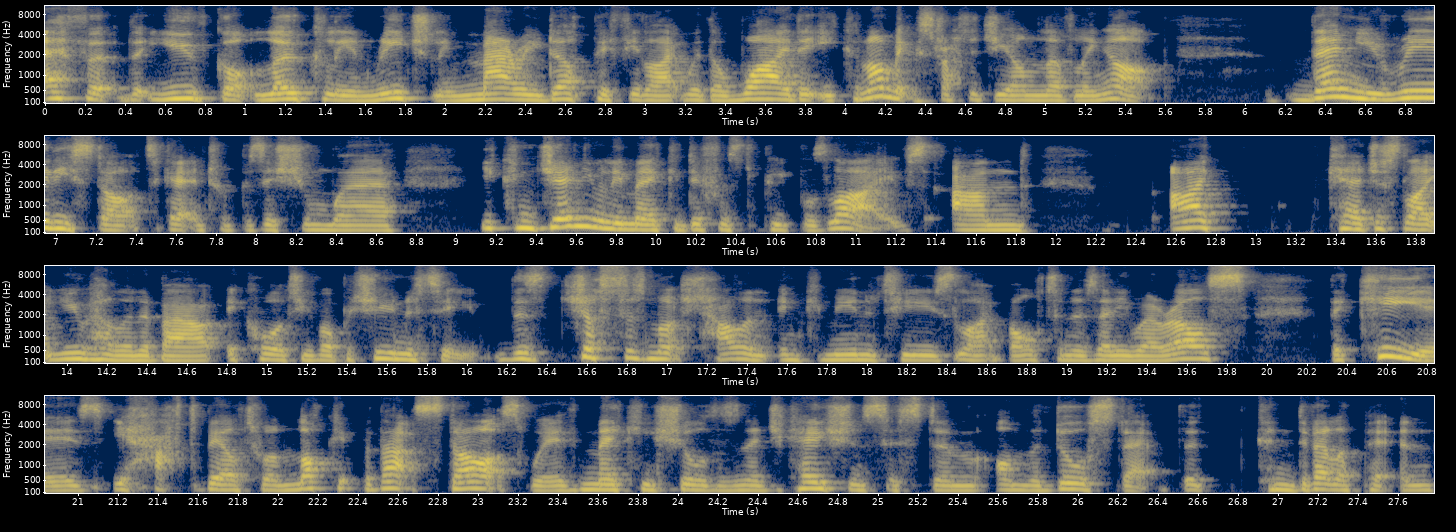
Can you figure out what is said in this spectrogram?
effort that you've got locally and regionally married up, if you like, with a wider economic strategy on levelling up, then you really start to get into a position where you can genuinely make a difference to people's lives. And I care just like you, Helen, about equality of opportunity. There's just as much talent in communities like Bolton as anywhere else. The key is you have to be able to unlock it, but that starts with making sure there's an education system on the doorstep that can develop it. And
